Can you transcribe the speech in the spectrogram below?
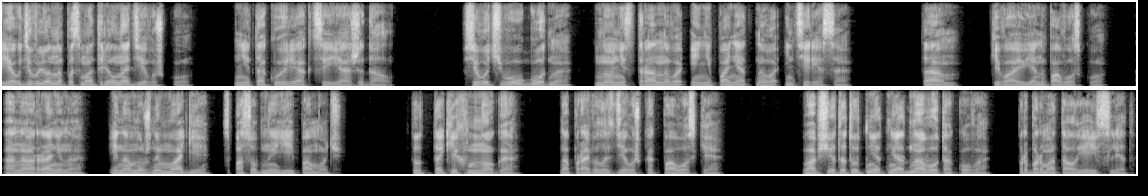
Я удивленно посмотрел на девушку. Не такой реакции я ожидал. Всего чего угодно, но не странного и непонятного интереса. «Там», – киваю я на повозку, – «она ранена, и нам нужны маги, способные ей помочь». «Тут таких много», – направилась девушка к повозке. «Вообще-то тут нет ни одного такого», – пробормотал я ей вслед.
